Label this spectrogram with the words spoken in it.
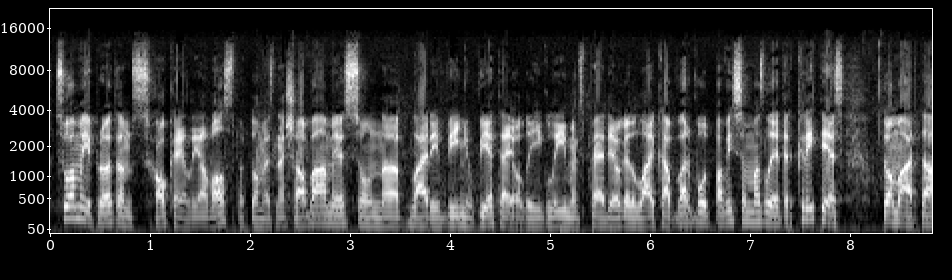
Somija, protams, hokeja liela valsts, par to mēs nesaprotam nešaubāmies, un uh, lai arī viņu vietējo līgu līmenis pēdējo gadu laikā varbūt pavisam mazliet ir krities, tomēr tā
